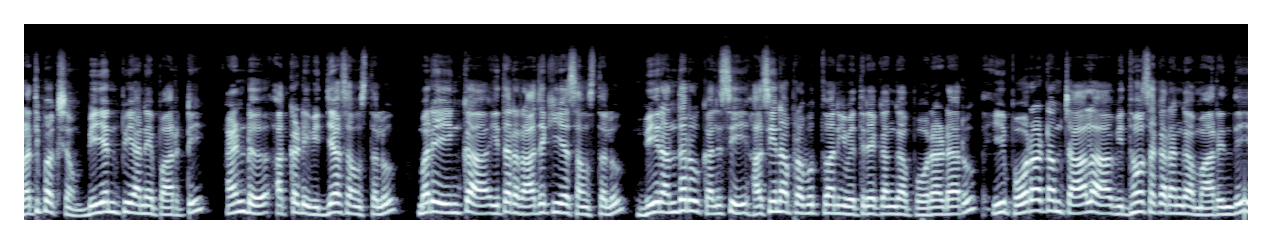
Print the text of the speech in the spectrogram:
ప్రతిపక్షం బిఎన్పి అనే పార్టీ అండ్ అక్కడి విద్యా సంస్థలు మరి ఇంకా ఇతర రాజకీయ సంస్థలు వీరందరూ కలిసి హసీనా ప్రభుత్వానికి వ్యతిరేకంగా పోరాడారు. ఈ పోరాటం చాలా విధ్వంసకరంగా మారింది.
